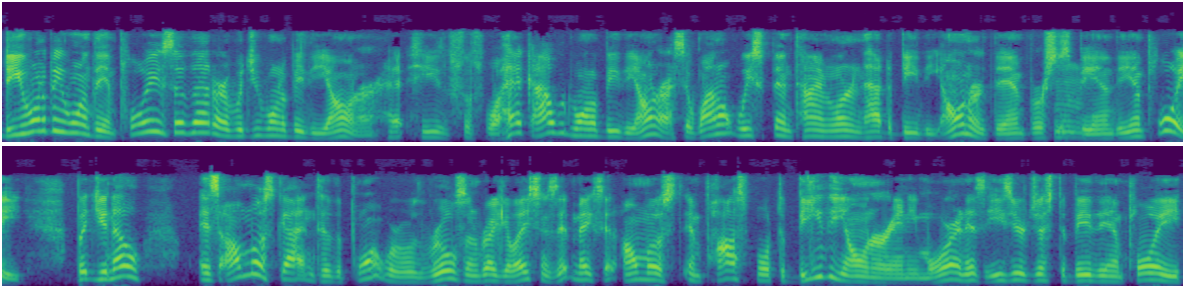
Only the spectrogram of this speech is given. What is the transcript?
do you want to be one of the employees of that, or would you want to be the owner?" He says, "Well, heck, I would want to be the owner." I said, "Why don't we spend time learning how to be the owner then versus being the employee?" But you know. It's almost gotten to the point where, with rules and regulations, it makes it almost impossible to be the owner anymore, and it's easier just to be the employee.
